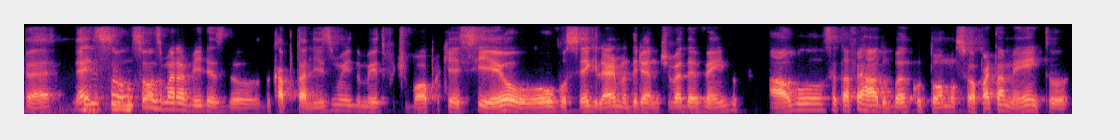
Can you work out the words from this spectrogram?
É. E aí são, são as maravilhas do, do, capitalismo e do meio do futebol, porque se eu ou você, Guilherme Adriano, estiver devendo algo, você tá ferrado. O banco toma o seu apartamento,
